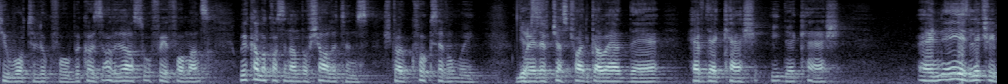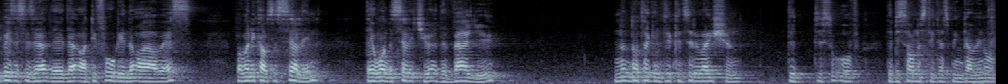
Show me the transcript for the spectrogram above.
to what to look for because over the last sort of three or four months, we've come across a number of charlatans, stroke crooks, haven't we? Yes. Where they've just tried to go out there, have their cash, eat their cash. And it is literally businesses out there that are defrauding the IRS, but when it comes to selling, they want to sell it to you at the value, not, not taking into consideration the, the sort of the dishonesty that's been going on.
